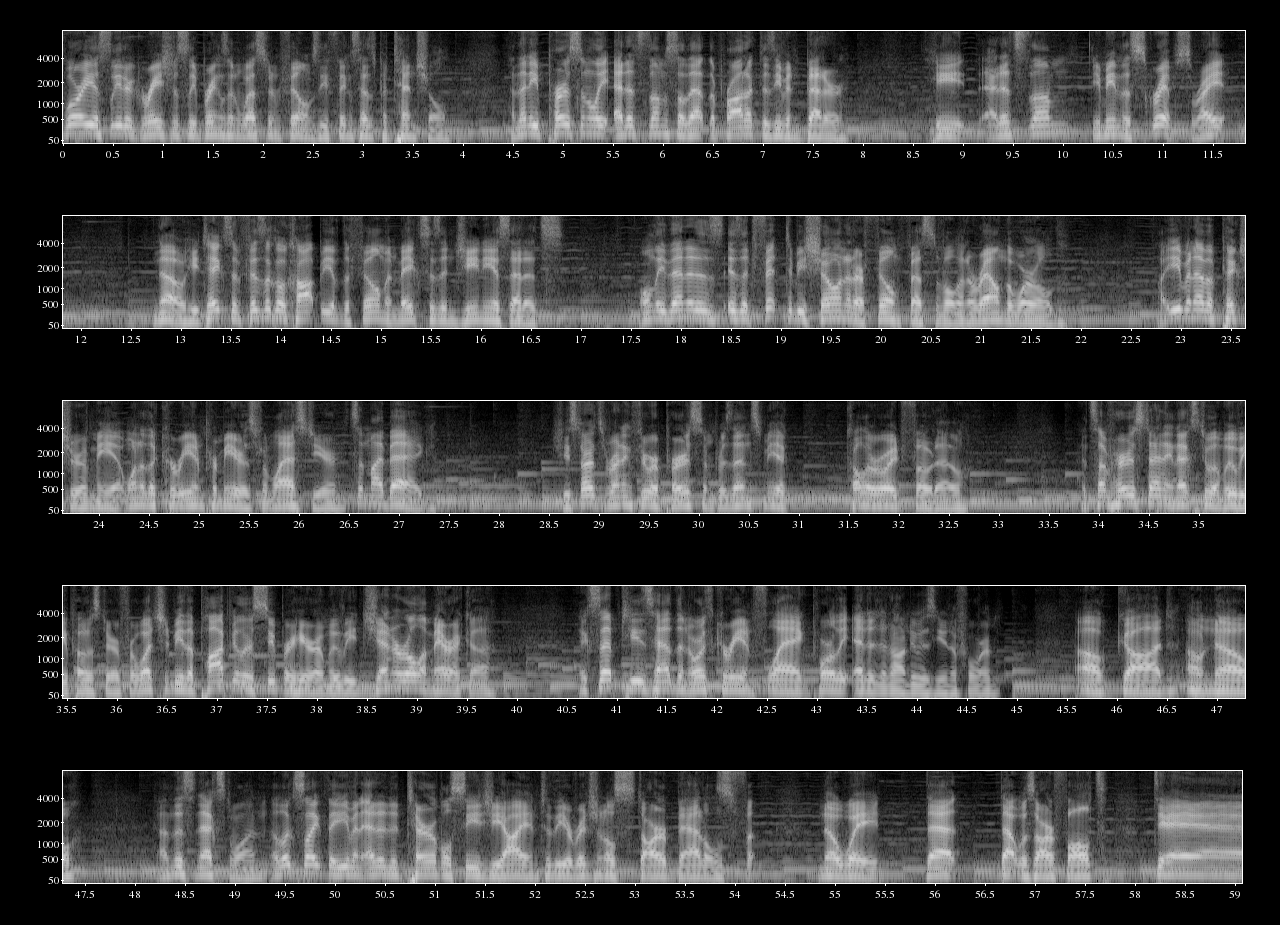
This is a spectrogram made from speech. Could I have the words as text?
glorious leader graciously brings in Western films he thinks has potential, and then he personally edits them so that the product is even better. He edits them? You mean the scripts, right? No, he takes a physical copy of the film and makes his ingenious edits. Only then it is, is it fit to be shown at our film festival and around the world. I even have a picture of me at one of the Korean premieres from last year. It's in my bag. She starts running through her purse and presents me a Polaroid photo. It's of her standing next to a movie poster for what should be the popular superhero movie General America. Except he's had the North Korean flag poorly edited onto his uniform. Oh god. Oh no. And this next one. It looks like they even edited terrible CGI into the original Star Battles. F- no, wait. That that was our fault. Damn.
